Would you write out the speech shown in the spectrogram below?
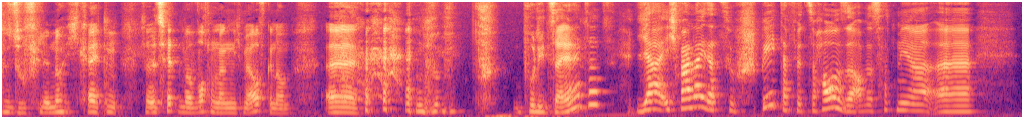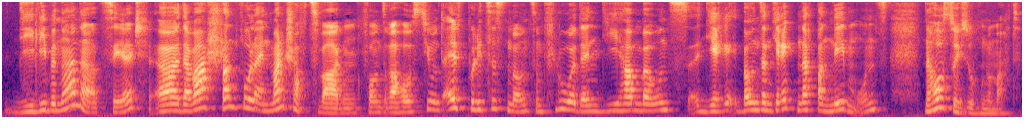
so viele Neuigkeiten, so als hätten wir wochenlang nicht mehr aufgenommen. Äh, Polizeieinsatz? Ja, ich war leider zu spät dafür zu Hause, aber das hat mir äh, die liebe Nana erzählt. Äh, da war, stand wohl ein Mannschaftswagen vor unserer Haustür und elf Polizisten bei uns im Flur, denn die haben bei uns, äh, dire bei unserem direkten Nachbarn neben uns, eine Hausdurchsuchung gemacht.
